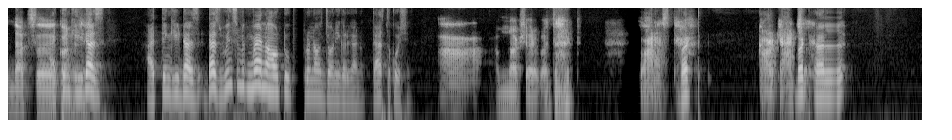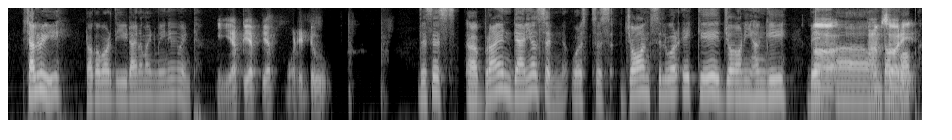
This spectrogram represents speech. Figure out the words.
That's a I think he does. I think he does. Does Vince McMahon know how to pronounce Johnny Gargano? That's the question. Ah, I'm not sure about that. What a But gargantuan. but uh, shall we talk about the Dynamite main event? Yep, yep, yep. What it do? This is uh, Bryan Danielson versus John Silver, aka Johnny Hungee, big Uh, uh, I'm sorry. pop.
